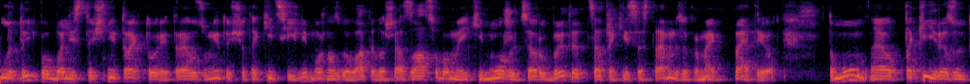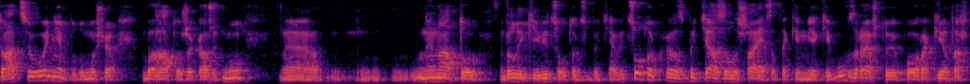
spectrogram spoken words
летить по балістичній траєкторії. Треба розуміти, що такі цілі можна збивати лише засобами, які можуть це робити. Це такі системи, зокрема як Петріот. Тому е, от такий результат сьогодні, тому що багато вже кажуть, ну. е, Не надто великий відсоток збиття. Відсоток збиття залишається таким, як і був зрештою по ракетах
